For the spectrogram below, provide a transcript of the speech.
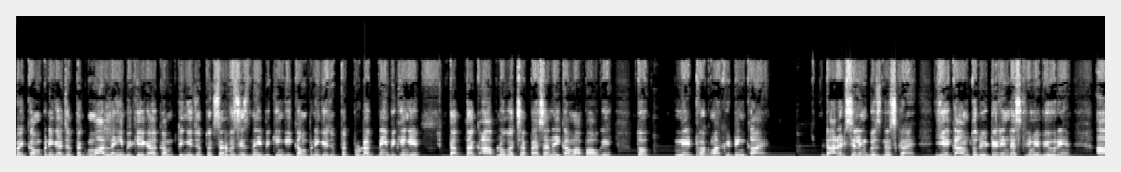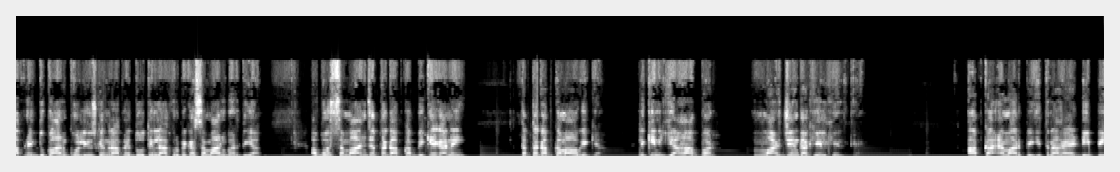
भाई कंपनी का जब तक माल नहीं बिकेगा कंपनी की जब तक सर्विसेज़ नहीं बिकेंगी कंपनी के जब तक प्रोडक्ट नहीं बिकेंगे, तब तक आप लोग अच्छा पैसा नहीं कमा पाओगे। तो नेटवर्क मार्केटिंग का है? डायरेक्ट सेलिंग बिज़नेस का है? ये काम तो रिटेल इंडस्ट्री में भी हो रहे हैं। आपने एक दुकान खोली, उसके अंदर आपने दो तीन लाख रुपए का सामान भर दिया। अब वो सामान जब तक आपका बिकेगा नहीं, तब तक आप कमाओगे क्या? लेकिन यहाँ पर मार्जिन का खेल खेलते हैं। आपका एमआरपी इतना है डीपी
